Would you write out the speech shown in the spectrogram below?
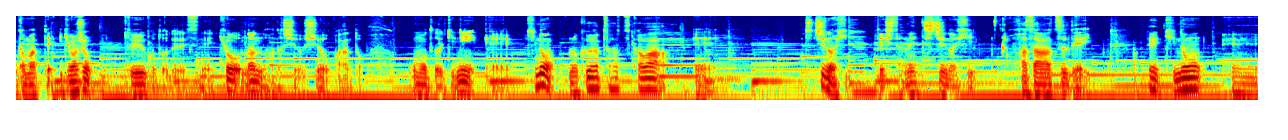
頑張っていきましょう。ということでですね今日何の話をしようかなと思った時に、えー、昨日6月20日は、えー、父の日でしたね。父の日。ファザーズデイ。で昨日、え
